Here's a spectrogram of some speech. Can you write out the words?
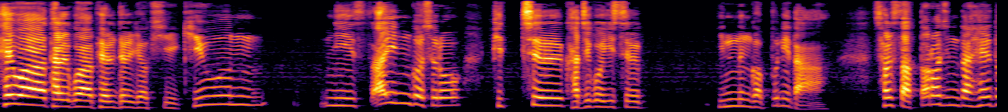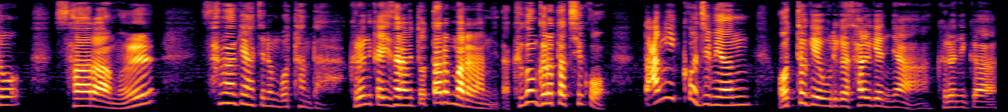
해와 달과 별들 역시 기운이 쌓인 것으로 빛을 가지고 있을 있는 것 뿐이다. 설사 떨어진다 해도 사람을 상하게 하지는 못한다. 그러니까 이 사람이 또 다른 말을 합니다. 그건 그렇다 치고 땅이 꺼지면 어떻게 우리가 살겠냐. 그러니까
